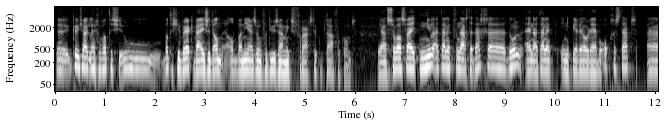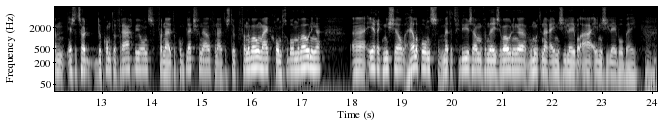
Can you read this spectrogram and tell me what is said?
Uh, kun je eens uitleggen, wat is, je, hoe, wat is je werkwijze dan wanneer zo'n verduurzamingsvraagstuk op tafel komt? Ja, zoals wij het nu uiteindelijk vandaag de dag uh, doen en uiteindelijk in die periode hebben opgestart, um, is het zo, er komt een vraag bij ons vanuit een complex vandaan, vanuit een stuk van de woonwijk, grondgebonden woningen. Uh, Erik, Michel, help ons met het verduurzamen van deze woningen. We moeten naar energielabel A, energielabel B. Mm -hmm.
